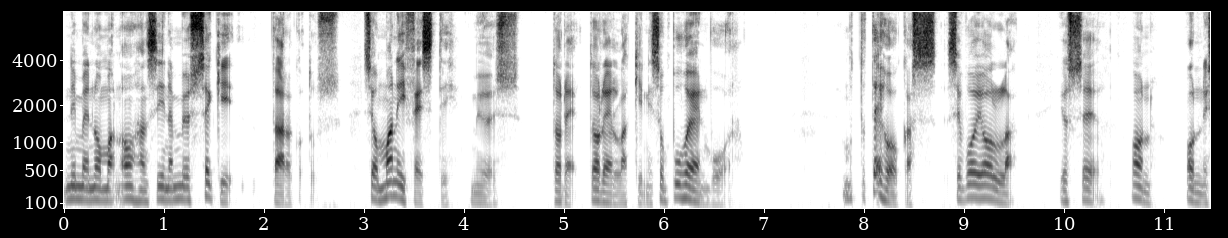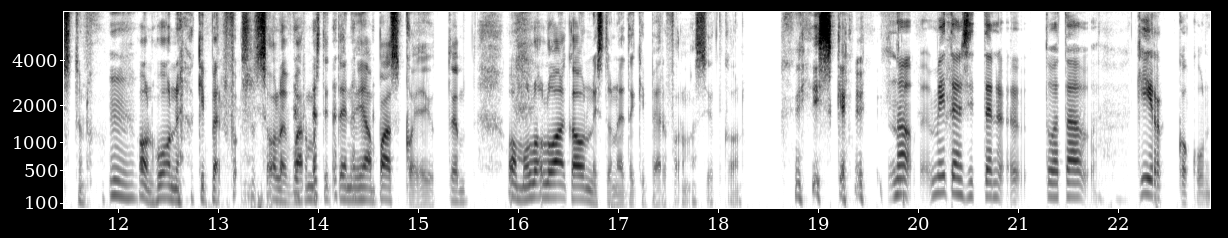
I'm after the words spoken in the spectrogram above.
nimenomaan onhan siinä myös sekin tarkoitus. Se on manifesti myös tode, todellakin, niin se on puheenvuoro. Mutta tehokas se voi olla, jos se on onnistunut. Mm. On huoneakin performance. Olen varmasti tehnyt ihan paskoja juttuja, mutta on mulla ollut aika onnistuneitakin performansseja, jotka on iskenyt. No miten sitten tuota kirkko, kun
